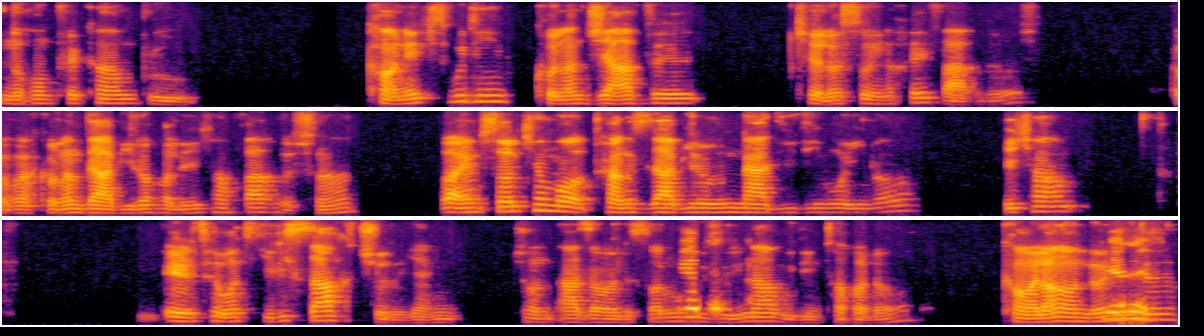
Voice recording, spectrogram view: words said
نهم فکر کنم رو کانکت بودیم. کلا جو کلاس و اینا خیلی فرق داشت. و کلا دبیرا حالا یکم فرق داشتن. و امسال که ما هنوز دبیرا رو ندیدیم و اینا یکم ارتباط گیری سخت شده. یعنی چون از اول سال ما حضوری نبودیم تا حالا. کاملا آنلاین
